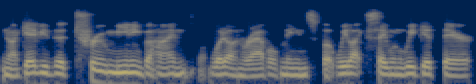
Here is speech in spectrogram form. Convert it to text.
you know, I gave you the true meaning behind what unravel means, but we like to say when we get there,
